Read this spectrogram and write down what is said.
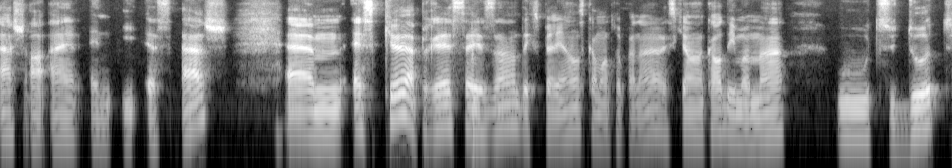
H-A-R-N-I-S-H. est-ce qu'après 16 ans d'expérience comme entrepreneur, est-ce qu'il y a encore des moments où tu doutes,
